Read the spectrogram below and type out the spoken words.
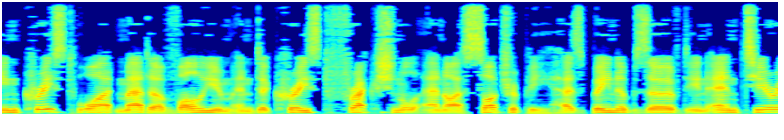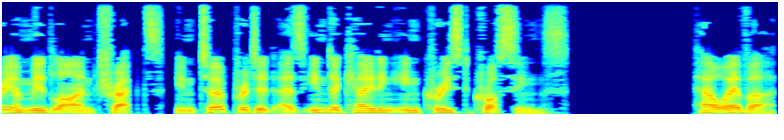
Increased white matter volume and decreased fractional anisotropy has been observed in anterior midline tracts, interpreted as indicating increased crossings. However,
